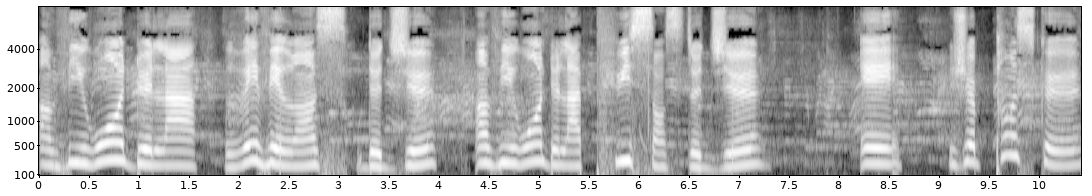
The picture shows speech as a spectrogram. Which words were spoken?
environ de la révérence de Dieu, environ de la puissance de Dieu. Et je pense que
